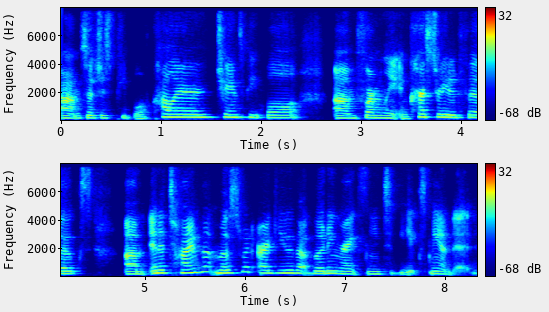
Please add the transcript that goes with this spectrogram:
um, such as people of color, trans people, um, formerly incarcerated folks, um, in a time that most would argue that voting rights need to be expanded.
